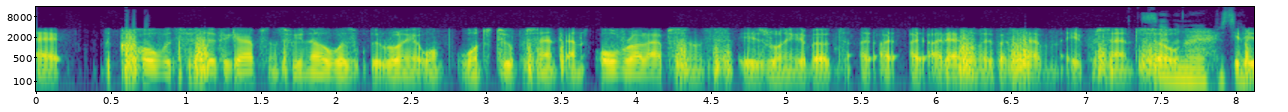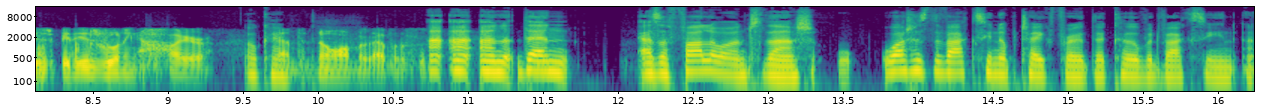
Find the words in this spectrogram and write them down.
Uh, the COVID specific absence we know was running at 1, 1 to 2%, and overall absence is running about, I, would estimate about 7 8%. So 7, it is it is running higher okay. than the normal levels. And, and then, as a follow on to that, what has the vaccine uptake for the COVID vaccine uh,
